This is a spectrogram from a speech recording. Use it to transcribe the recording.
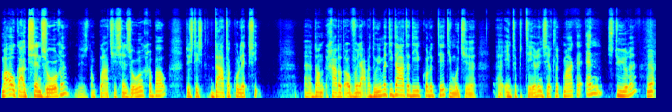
Maar ook uit sensoren. Dus dan plaats je sensoren in gebouw. Dus het is datacollectie. Uh, dan gaat het over, ja, wat doe je met die data die je collecteert? Die moet je uh, interpreteren, inzichtelijk maken en sturen. Ja.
